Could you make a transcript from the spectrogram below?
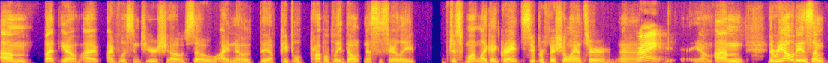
um but you know I, i've listened to your show so i know that people probably don't necessarily just want like a great superficial answer uh, Right. you know um the reality is i'm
